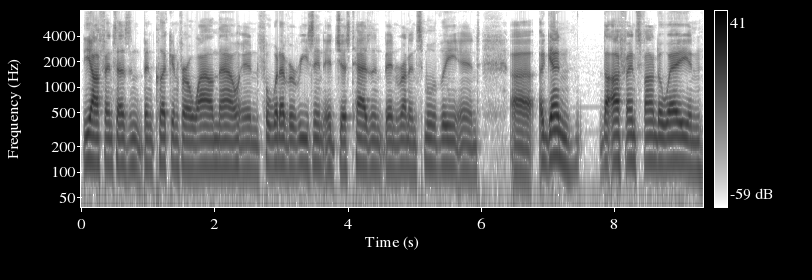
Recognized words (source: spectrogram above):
The offense hasn't been clicking for a while now, and for whatever reason, it just hasn't been running smoothly. And uh, again, the offense found a way, and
